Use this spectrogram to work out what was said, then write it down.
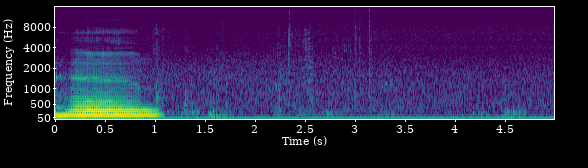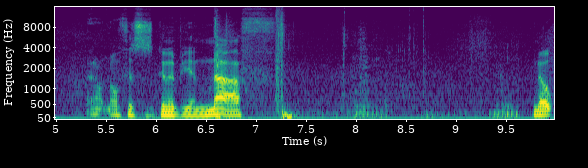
Um, I don't know if this is going to be enough. Nope.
